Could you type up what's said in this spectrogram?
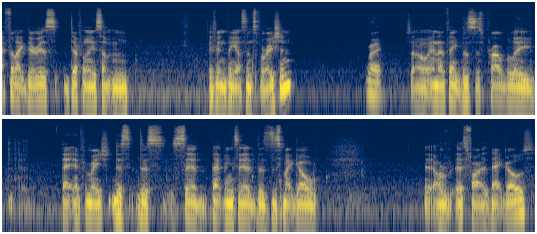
I feel like there is definitely something, if anything else, inspiration. Right. So, and I think this is probably that information. This this said. That being said, this this might go, uh, as far as that goes.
